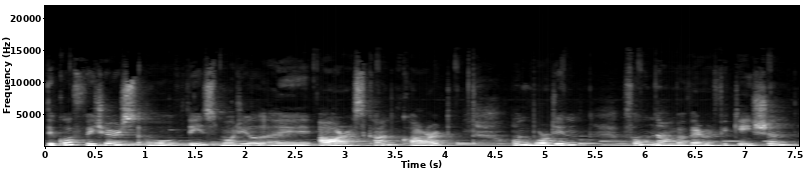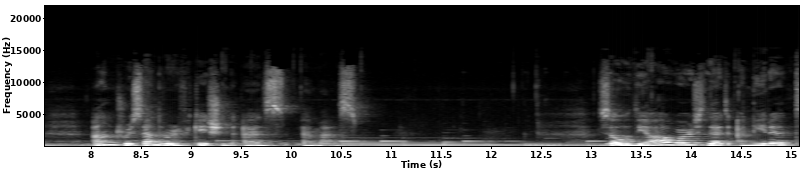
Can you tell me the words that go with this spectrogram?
The core features of this module uh, are scan card, onboarding, phone number verification, and resend verification as MS. So the hours that are needed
